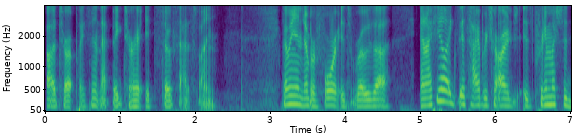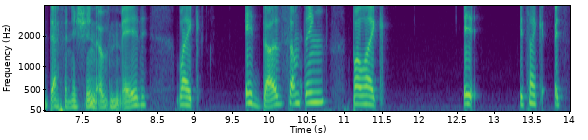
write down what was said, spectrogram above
uh, turret placement, that big turret, it's so satisfying. Coming in number four is Rosa, and I feel like this hypercharge is pretty much the definition of mid. Like, it does something, but like, it, it's like it's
